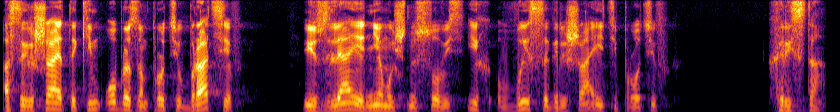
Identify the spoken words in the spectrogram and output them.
«А согрешая таким образом против братьев и взляя немощную совесть их, вы согрешаете против Христа».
